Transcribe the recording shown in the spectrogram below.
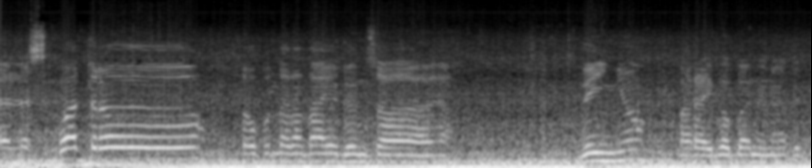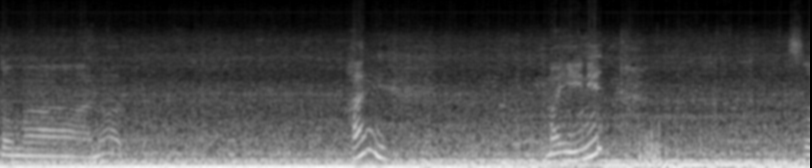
alas 4 so punta na tayo dun sa venue para ibaba na natin itong uh, ano. Hi mainit. So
